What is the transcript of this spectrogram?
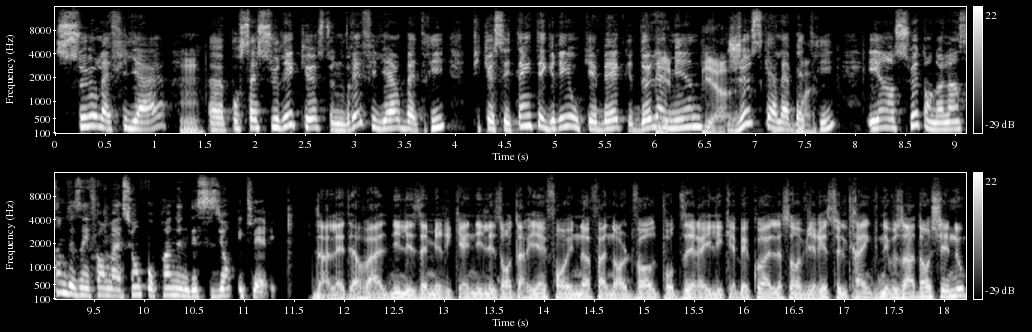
sur la filière hmm. euh, pour s'assurer que c'est une vraie filière batterie, puis que c'est intégré au Québec de la mine jusqu'à la batterie. Et ensuite, on a l'ensemble des informations pour prendre une décision éclairée. Dans l'intervalle, ni les Américains ni les Ontariens font une offre à Nordvolt pour dire hey, les Québécois là, sont virés sur le crank, venez-vous-en donc chez nous.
